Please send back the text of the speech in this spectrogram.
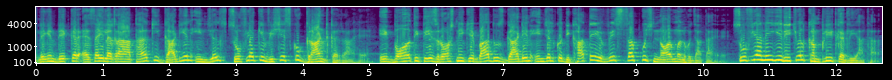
लेकिन देखकर ऐसा ही लग रहा था कि गार्डियन एंजल सोफिया के विशेष को ग्रांट कर रहा है। एक बहुत ही तेज रोशनी के बाद उस गार्डियन एंजल को दिखाते हुए सब कुछ नॉर्मल हो जाता है। सोफिया ने ये रिचुअल कंप्लीट कर लिया था।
